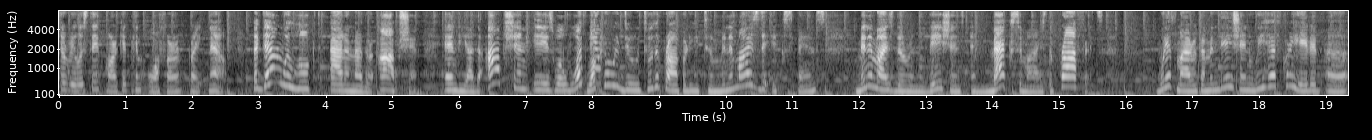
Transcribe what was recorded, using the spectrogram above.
the real estate market can offer right now. But then we looked at another option. And the other option is, well, what, what can we do to the property to minimize the expense minimize the renovations and maximize the profits. With my recommendation, we have created a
